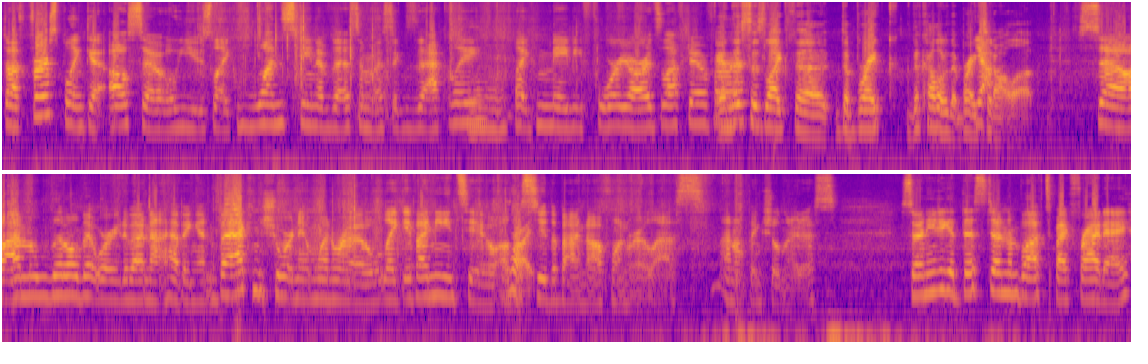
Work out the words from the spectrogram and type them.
The first blanket also used like one skein of this almost exactly, like maybe four yards left over. and this is like the the break the color that breaks Yeah. it all up. So I'm a little bit worried about not having it, but I can shorten it one row. Like if I need to, I'll Right. just do the bind off one row less. I don't think she'll notice. So I need to get this done and blocked by Friday.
